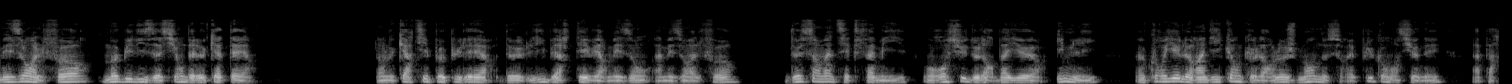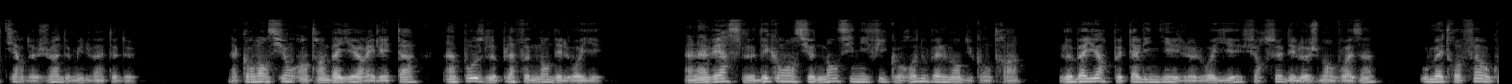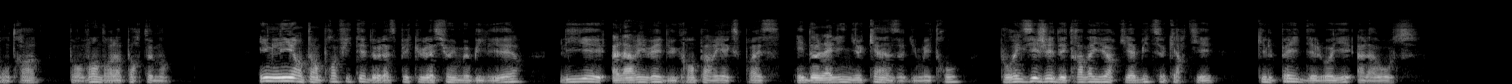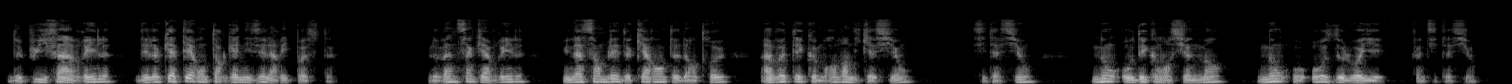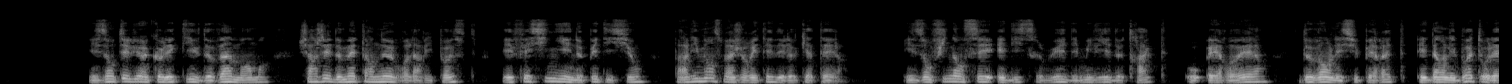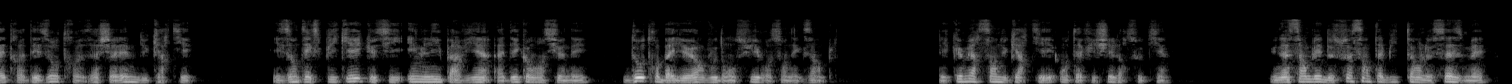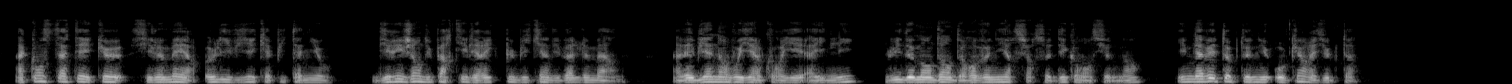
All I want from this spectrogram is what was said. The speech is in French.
Maison Alfort, mobilisation des locataires. Dans le quartier populaire de Liberté-vers-Maison à Maison-Alfort, 227 familles ont reçu de leur bailleur Inly un courrier leur indiquant que leur logement ne serait plus conventionné à partir de juin 2022. La convention entre un bailleur et l'État impose le plafonnement des loyers. À l'inverse, le déconventionnement signifie qu'au renouvellement du contrat, le bailleur peut aligner le loyer sur ceux des logements voisins ou mettre fin au contrat pour vendre l'appartement. Inly entend profiter de la spéculation immobilière liée à l'arrivée du Grand Paris Express et de la ligne 15 du métro pour exiger des travailleurs qui habitent ce quartier qu'ils payent des loyers à la hausse. Depuis fin avril, des locataires ont organisé la riposte. Le 25 avril, une assemblée de quarante d'entre eux a voté comme revendication non au déconventionnement, non aux hausses de loyers. Ils ont élu un collectif de vingt membres chargé de mettre en œuvre la riposte et fait signer une pétition par l'immense majorité des locataires. Ils ont financé et distribué des milliers de tracts au RER, e devant les supérettes et dans les boîtes aux lettres des autres HLM du quartier. Ils ont expliqué que si Inly parvient à déconventionner, d'autres bailleurs voudront suivre son exemple. Les commerçants du quartier ont affiché leur soutien. Une assemblée de soixante habitants le 16 mai a constaté que, si le maire Olivier Capitagno, dirigeant du parti Les Républicains du Val-de-Marne, avait bien envoyé un courrier à Inly, lui demandant de revenir sur ce déconventionnement, il n'avait obtenu aucun résultat.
